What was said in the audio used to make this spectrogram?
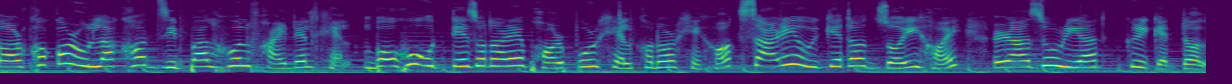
দৰ্শকৰ উল্লাসত জীপাল হ'ল ফাইনেল খেল। বহু উত্তেজনাৰে ভৰপূৰ খেলখনৰ শেষত চাৰি উইকেটত জয়ী হয় ৰাজু ৰিয়ান ক্ৰিকেট দল।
